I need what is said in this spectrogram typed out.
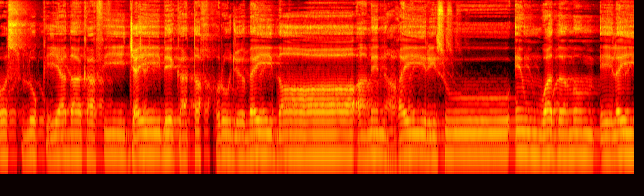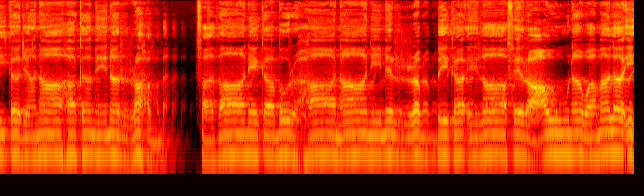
أسلك يدك في جيبك تخرج بيضاء من غير سوء واذمم إليك جناحك من الرهب فذلك برهانان من ربك إلى فرعون وملئه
